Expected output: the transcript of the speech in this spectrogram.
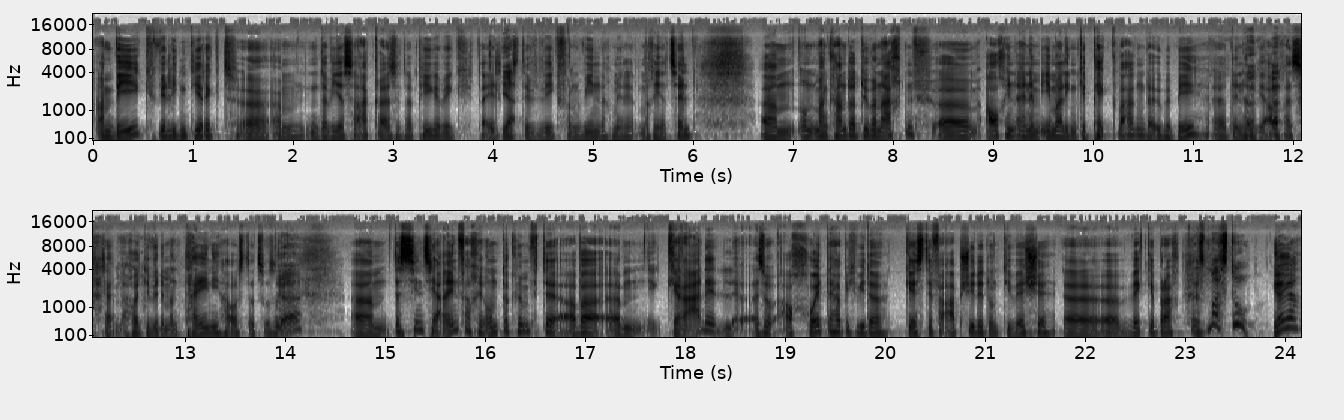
am Weg, wir liegen direkt äh, an der Via Sacra, also der Pilgerweg, der älteste ja. Weg von Wien nach Mariazell. Ähm, und man kann dort übernachten, äh, auch in einem ehemaligen Gepäckwagen der ÖBB, äh, den haben wir auch als klein, heute würde man Tiny House dazu sagen. Ja. Ähm, das sind sehr einfache Unterkünfte, aber ähm, gerade, also auch heute habe ich wieder Gäste verabschiedet und die Wäsche äh, weggebracht. Das machst du? Ja, ja,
